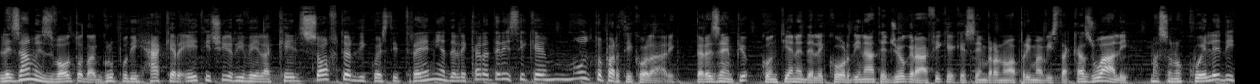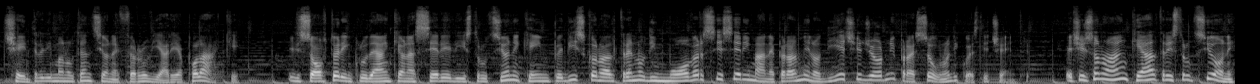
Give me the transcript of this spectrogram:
L'esame svolto dal gruppo di hacker etici rivela che il software di questi treni ha delle caratteristiche molto particolari. Per esempio, contiene delle coordinate geografiche che sembrano a prima vista casuali, ma sono quelle dei centri di manutenzione ferroviaria polacchi. Il software include anche una serie di istruzioni che impediscono al treno di muoversi se rimane per almeno 10 giorni presso uno di questi centri. E ci sono anche altre istruzioni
